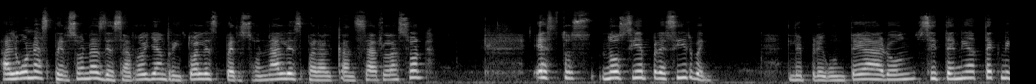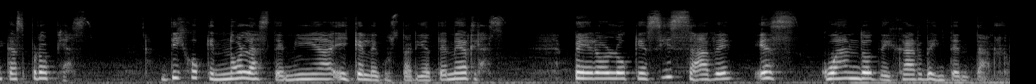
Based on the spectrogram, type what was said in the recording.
Algunas personas desarrollan rituales personales para alcanzar la zona. Estos no siempre sirven, le pregunté a si tenía técnicas propias. Dijo que no las tenía y que le gustaría tenerlas, pero lo que sí sabe es cuándo dejar de intentarlo.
